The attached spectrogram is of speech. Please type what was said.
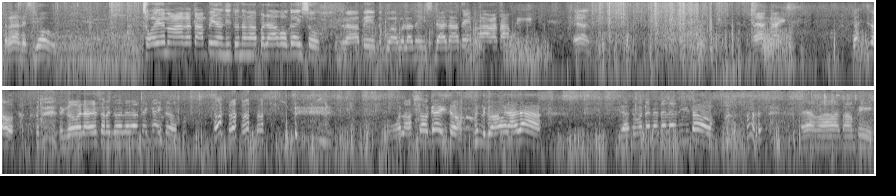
Tara, let's go. So ayan mga katampi, nandito na nga pala ako guys. So, grabe, nagwawala na yung isda natin mga katampi. Ayan. Ayan guys. Guys, oh. nagwawala na sa nagwawala natin guys, oh. Wala to guys, oh. nagwawala na. Hindi natin madala-dala dito. Ayan mga katampi.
